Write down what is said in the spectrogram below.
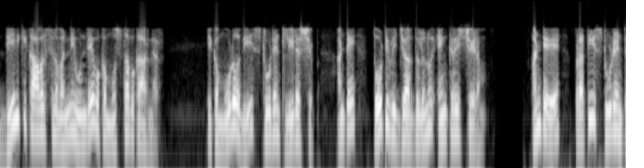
దీనికి కావలసినవన్నీ ఉండే ఒక ముస్తాబు కార్నర్. ఇక మూడోది స్టూడెంట్ లీడర్షిప్ అంటే తోటి విద్యార్థులను ఎంకరేజ్ చేయడం. అంటే ప్రతి స్టూడెంట్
